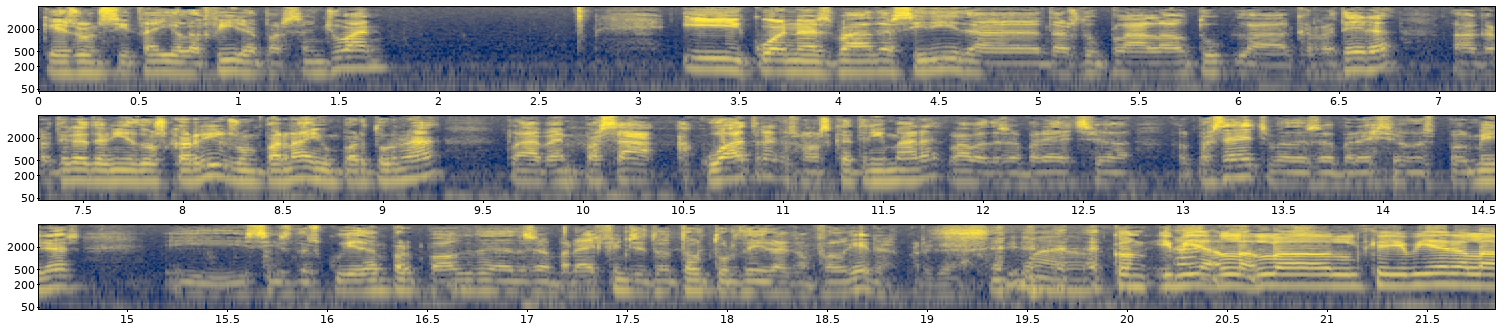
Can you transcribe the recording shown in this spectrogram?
que és on s'hi feia la fira per Sant Joan, i quan es va decidir de desdoblar la carretera, la carretera tenia dos carrils, un per anar i un per tornar, clar, vam passar a quatre, que són els que tenim ara, clar, va desaparèixer el passeig, va desaparèixer les palmeres, i si es descuiden per poc de, desapareix fins i tot el Tordell de Can Falgueres, perquè Bueno, com hi havia, la, la, el que hi havia era la,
